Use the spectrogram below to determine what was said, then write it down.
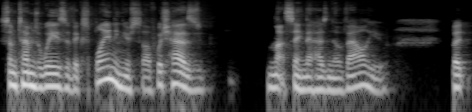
sometimes ways of explaining yourself, which has I'm not saying that has no value, but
